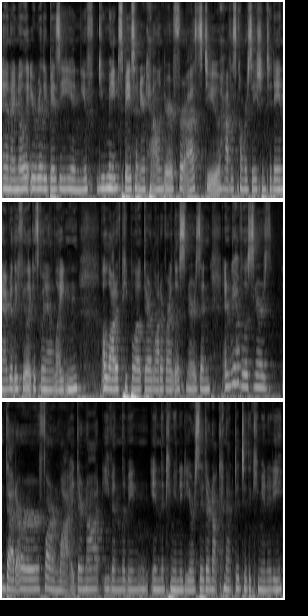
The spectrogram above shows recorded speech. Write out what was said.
and i know that you're really busy and you've you made space on your calendar for us to have this conversation today and i really feel like it's going to enlighten a lot of people out there a lot of our listeners and and we have listeners that are far and wide. They're not even living in the community or say they're not connected to the community.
